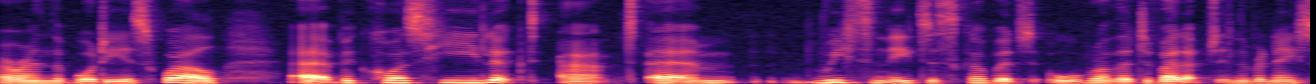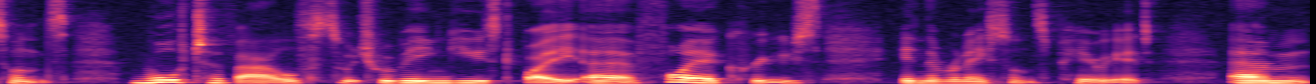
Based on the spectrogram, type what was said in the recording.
around the body as well, uh, because he looked at um, recently discovered, or rather developed in the Renaissance, water valves which were being used by uh, fire crews in the Renaissance period. Um,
